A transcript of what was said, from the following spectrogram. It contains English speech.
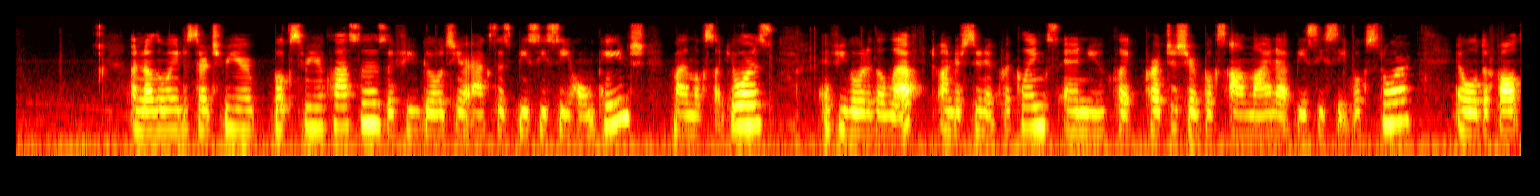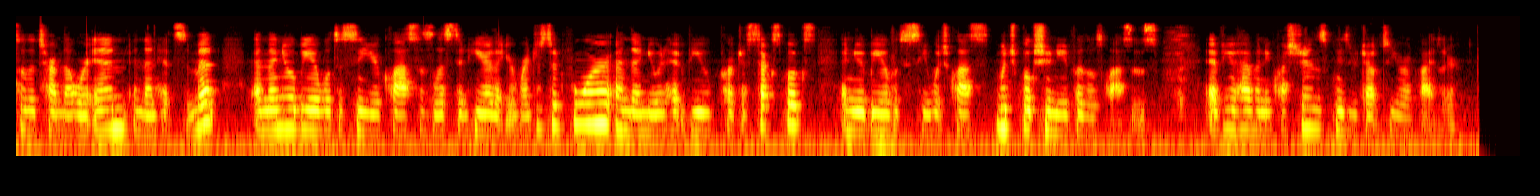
Another way to search for your books for your classes, if you go to your Access BCC homepage, mine looks like yours. If you go to the left under Student Quick Links and you click Purchase Your Books Online at BCC Bookstore, it will default to the term that we're in and then hit Submit and then you'll be able to see your classes listed here that you're registered for and then you would hit view purchase textbooks and you'll be able to see which class which books you need for those classes. If you have any questions, please reach out to your advisor.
